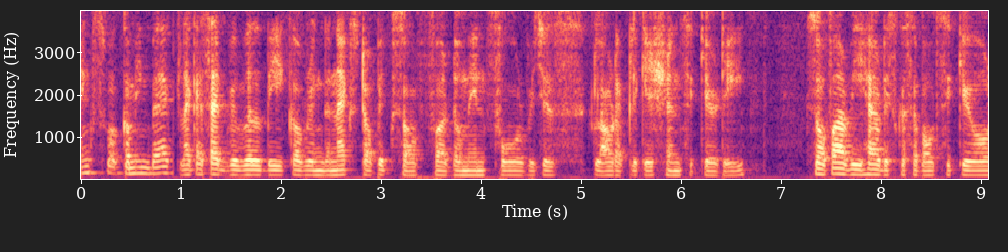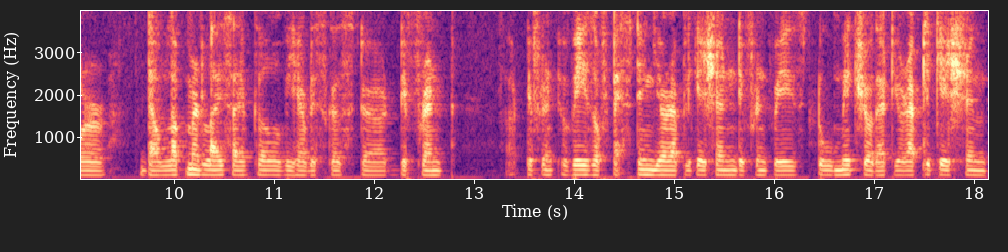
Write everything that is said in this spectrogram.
Thanks for coming back. Like I said, we will be covering the next topics of uh, domain 4, which is cloud application security. So far, we have discussed about secure development lifecycle. We have discussed uh, different uh, different ways of testing your application, different ways to make sure that your application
